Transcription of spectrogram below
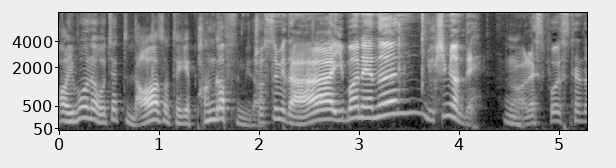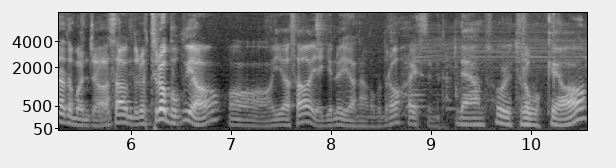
아, 이번에 어쨌든 나와서 되게 반갑습니다. 좋습니다. 이번에는 60년대 음. 어, 레스폴 Standard 먼저 사운드를 들어보고요. 어, 이어서 얘기를 이어나가 보도록 하겠습니다. 네, 한번 소리 들어볼게요.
